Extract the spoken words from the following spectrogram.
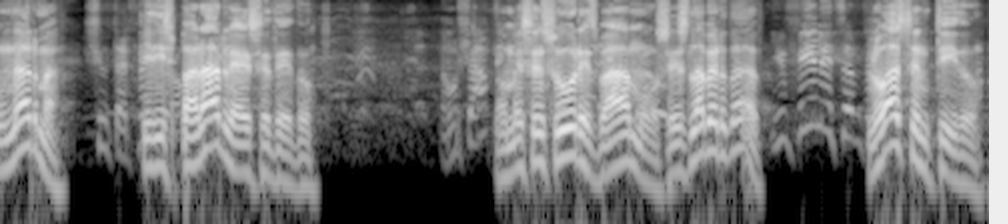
un arma y dispararle a ese dedo? No me censures, vamos, es la verdad. Lo has sentido.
